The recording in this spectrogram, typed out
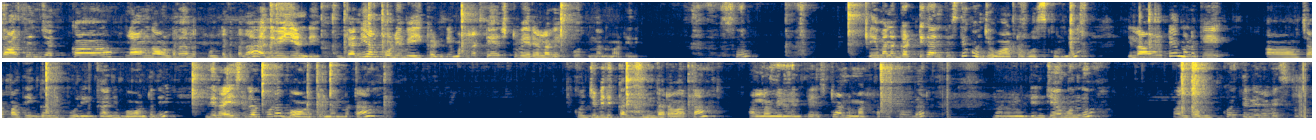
దాల్చిన చెక్క లాంగ్గా ఉంటుంది ఉంటుంది కదా అది వేయండి. ధనియాల పొడి వేయకండి. మళ్ళీ టేస్ట్ వేరేలాగా అయిపోతుంది అనమాట ఇది. సో ఏమైనా గట్టిగా అనిపిస్తే కొంచెం వాటర్ పోసుకోండి. ఇలా ఉంటే మనకి చపాతీకి కానీ పూరికి కానీ బాగుంటుంది. ఇది రైస్లో కూడా బాగుంటుంది అనమాట కొంచెం ఇది కలిసిన తర్వాత అల్లం వెల్లుల్లి పేస్ట్ అండ్ మసాలా పౌడర్. మనం ముద్దించే ముందు కొంచెం కొత్తిమీర వేసుకుందాం.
